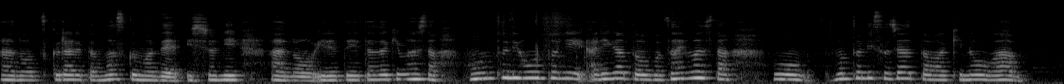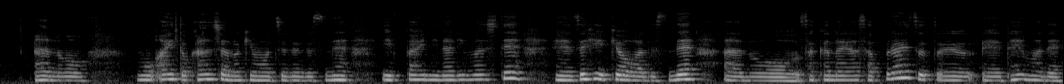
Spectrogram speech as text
あの作られたマスクまで一緒にあの入れていただきました。本当に本当にありがとうございました。もう本当にスジャータは昨日はあのもう愛と感謝の気持ちでですねいっぱいになりまして、えー、ぜひ今日はですね「あの魚やサプライズ」という、えー、テーマで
